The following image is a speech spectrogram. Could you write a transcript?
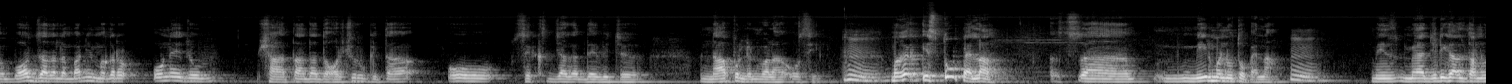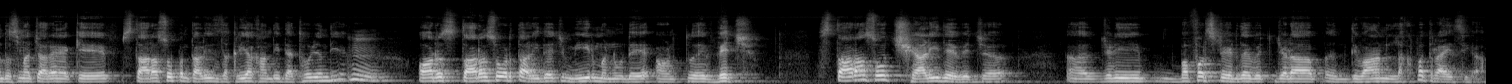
ਬਹੁਤ ਜ਼ਿਆਦਾ ਲੰਬਾ ਨਹੀਂ ਮਗਰ ਉਹਨੇ ਜੋ ਸ਼ਹਾਦਤਾਂ ਦਾ ਦੌਰ ਸ਼ੁਰੂ ਕੀਤਾ ਉਹ ਸਿੱਖ ਜਗਤ ਦੇ ਵਿੱਚ ਨਾ ਭੁੱਲਣ ਵਾਲਾ ਉਹ ਸੀ। ਮਗਰ ਇਸ ਤੋਂ ਪਹਿਲਾਂ ਮੀਰ ਮੰਨੂ ਤੋਂ ਪਹਿਲਾਂ ਮੀਨਸ ਮੈਂ ਜਿਹੜੀ ਗੱਲ ਤੁਹਾਨੂੰ ਦੱਸਣਾ ਚਾਹ ਰਿਹਾ ਕਿ 1745 ਜ਼ਕਰੀਆ ਖਾਨ ਦੀ ਡੈਥ ਹੋ ਜਾਂਦੀ ਹੈ ਔਰ 1748 ਦੇ ਵਿੱਚ ਮੀਰ ਮੰਨੂ ਦੇ ਆਉਣ ਦੇ ਵਿੱਚ 1746 ਦੇ ਵਿੱਚ ਜਿਹੜੀ ਬਫਰ ਸਟੇਟ ਦੇ ਵਿੱਚ ਜਿਹੜਾ ਦੀਵਾਨ ਲਖਪਤ ਰਾਏ ਸੀਗਾ।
